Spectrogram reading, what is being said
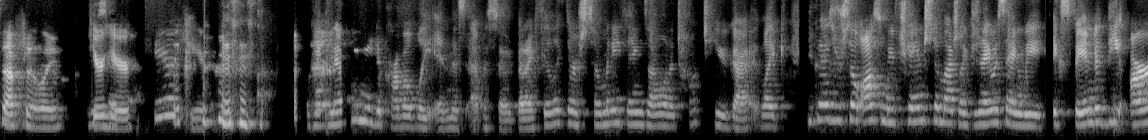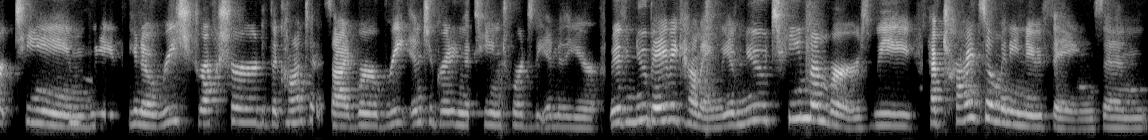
Definitely. You're here. Here, here. Okay, I know we need to probably end this episode, but I feel like there's so many things I want to talk to you guys. Like, you guys are so awesome. We've changed so much. Like Janae was saying, we expanded the art team. We, you know, restructured the content side. We're reintegrating the team towards the end of the year. We have a new baby coming. We have new team members. We have tried so many new things. And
